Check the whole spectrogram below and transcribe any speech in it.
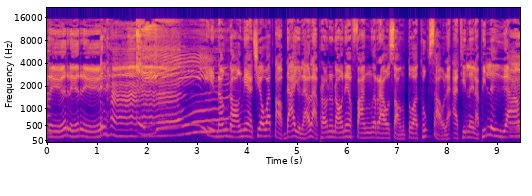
หรือหรือหรือเป็นหาง น้องๆเนี่ยเชื่อว่าตอบได้อยู่แล้วแหละเพราะน้องๆเนี่ยฟังเราสองตัวทุกเสาร์และอาทิตย์เลยล่ะพี่เหลือม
